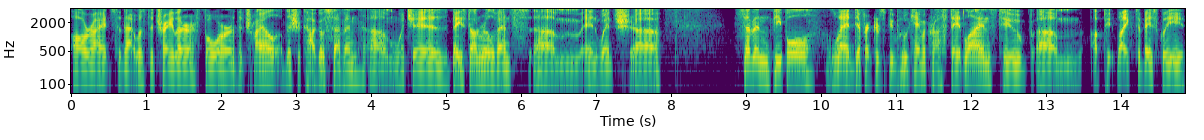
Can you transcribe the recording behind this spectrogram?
All right, so that was the trailer for the trial of the Chicago Seven, um, which is based on real events, um, in which uh, seven people led different groups of people who came across state lines to um, like to basically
